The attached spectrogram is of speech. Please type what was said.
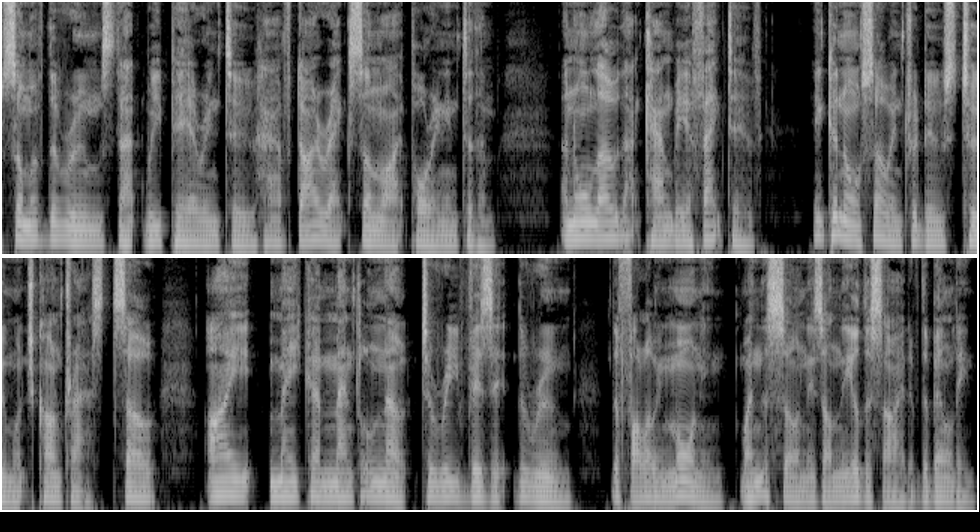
some of the rooms that we peer into have direct sunlight pouring into them, and although that can be effective, it can also introduce too much contrast. So I make a mental note to revisit the room the following morning when the sun is on the other side of the building.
